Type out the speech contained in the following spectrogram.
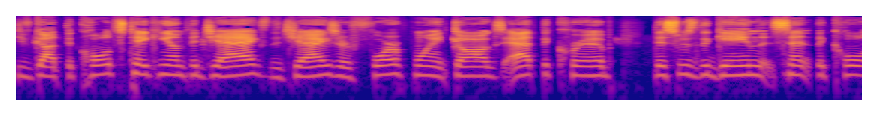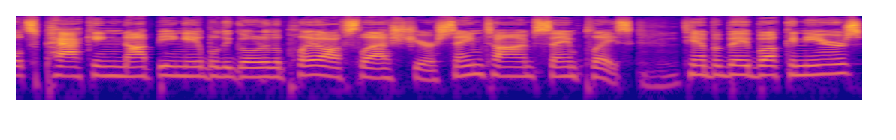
You've got the Colts taking on the Jags. The Jags are four point dogs at the crib. This was the game that sent the Colts packing, not being able to go to the playoffs last year. Same time, same place. Mm-hmm. Tampa Bay Buccaneers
